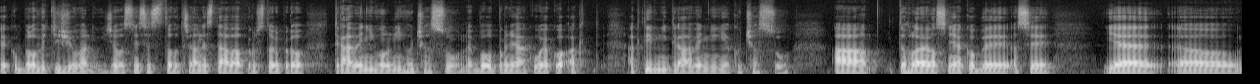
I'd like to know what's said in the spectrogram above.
jako bylo vytěžovaný, že vlastně se z toho třeba nestává prostor pro trávení volného času nebo pro nějakou jako aktivní trávení jako času. A tohle je vlastně jakoby asi je uh,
